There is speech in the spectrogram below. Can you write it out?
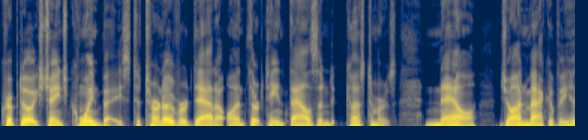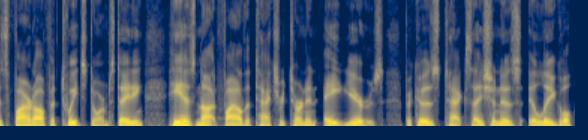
crypto exchange Coinbase to turn over data on 13,000 customers. Now, John McAfee has fired off a tweet storm stating he has not filed a tax return in eight years because taxation is illegal.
